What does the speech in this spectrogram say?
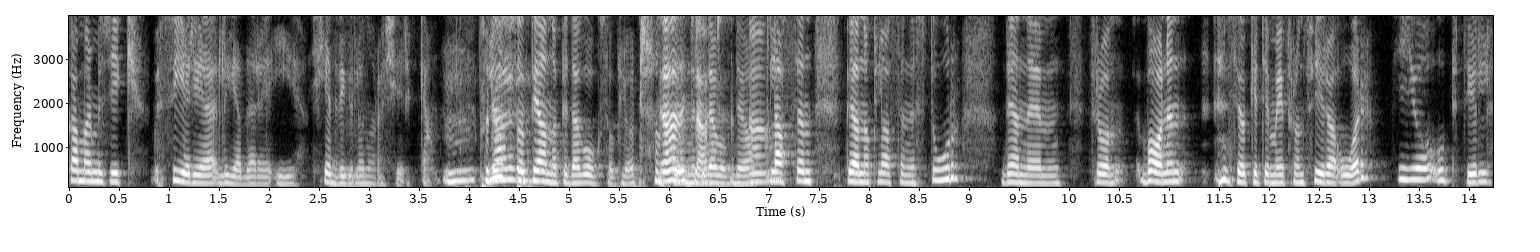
kammarmusik, serieledare i Hedvig Eleonora kyrkan. Mm, Plus så pianopedagog såklart. Ja, det är klart. Pedagog, ja. Ja. Klassen, pianoklassen är stor. Den, um, från, barnen söker till mig från fyra år Ja, upp till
